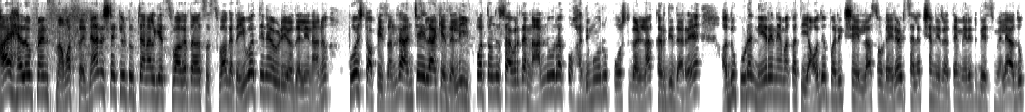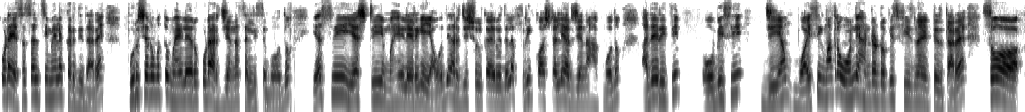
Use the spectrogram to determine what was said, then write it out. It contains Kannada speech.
ಹಾಯ್ ಹಲೋ ಫ್ರೆಂಡ್ಸ್ ನಮಸ್ತೆ. ಜ್ಞಾನಷ್ಟಕ್ ಯೂಟ್ಯೂಬ್ ಚಾನಲ್ಗೆ ಸ್ವಾಗತ. ಸುಸ್ವಾಗತ. ಇವತ್ತಿನ ವಿಡಿಯೋದಲ್ಲಿ ನಾನು ಪೋಸ್ಟ್ ಆಫೀಸ್ ಅಂದರೆ ಅಂಚೆ ಇಲಾಖೆಯಲ್ಲಿ ಇಪ್ಪತ್ತೊಂದು ಸಾವಿರದ ನಾನ್ನೂರಕ್ಕೂ ಹದಿಮೂರು ಪೋಸ್ಟ್ಗಳನ್ನ ಕರೆದಿದ್ದಾರೆ. ಅದು ಕೂಡ ನೇರ ನೇಮಕಾತಿ, ಯಾವುದೇ ಪರೀಕ್ಷೆ ಇಲ್ಲ. ಸೊ ಡೈರೆಕ್ಟ್ ಸೆಲೆಕ್ಷನ್ ಇರುತ್ತೆ ಮೆರಿಟ್ ಬೇಸ್ ಮೇಲೆ. ಅದು ಕೂಡ ಎಸ್ ಎಸ್ ಎಲ್ ಸಿ ಮೇಲೆ ಕರೆದಿದ್ದಾರೆ. ಪುರುಷರು ಮತ್ತು ಮಹಿಳೆಯರು ಕೂಡ ಅರ್ಜಿಯನ್ನು ಸಲ್ಲಿಸಬಹುದು. ಎಸ್ ಸಿ ಎಸ್ ಟಿ ಮಹಿಳೆಯರಿಗೆ ಯಾವುದೇ ಅರ್ಜಿ ಶುಲ್ಕ ಇರುವುದಿಲ್ಲ. ಫ್ರೀ ಕಾಸ್ಟಲ್ಲಿ ಅರ್ಜಿಯನ್ನು ಹಾಕ್ಬೋದು. ಅದೇ ರೀತಿ O B C G M ಬಾಯ್ಸಿಗೆ ಮಾತ್ರ ಓನ್ಲಿ ಹಂಡ್ರೆಡ್ ರುಪೀಸ್ ಫೀಸ್ನ ಇಟ್ಟಿರ್ತಾರೆ. ಸೊ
